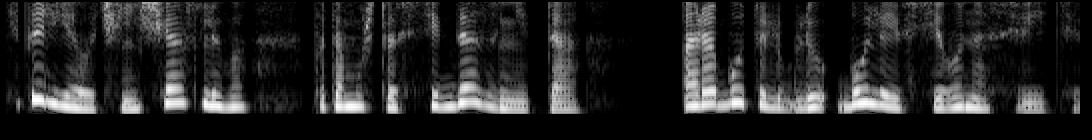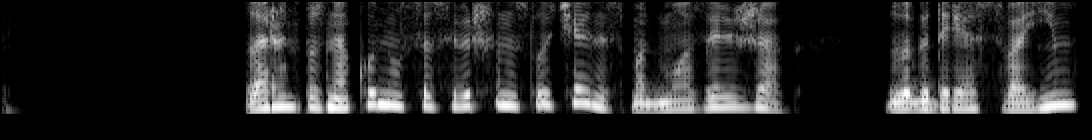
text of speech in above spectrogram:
Теперь я очень счастлива, потому что всегда занята, а работу люблю более всего на свете. Лоран познакомился совершенно случайно с мадмуазель Жак, благодаря своим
